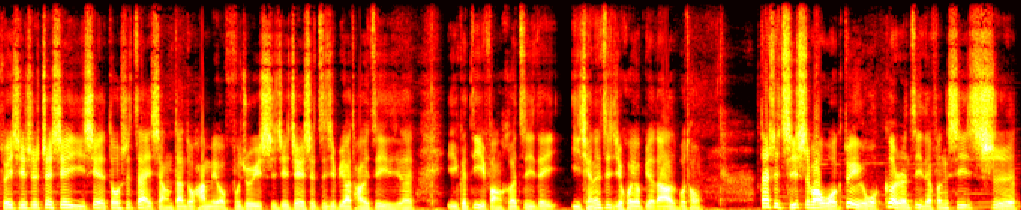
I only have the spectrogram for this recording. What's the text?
所以其实这些一切都是在想，但都还没有付诸于实际。这也是自己比较讨厌自己的一个地方，和自己的以前的自己会有比较大的不同。但是其实吧，我对于我个人自己的分析是，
